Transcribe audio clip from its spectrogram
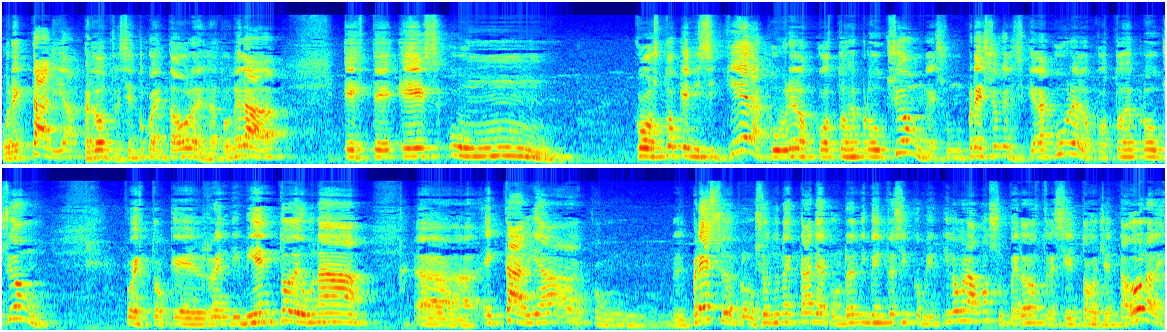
por hectárea, perdón, 340 dólares la tonelada, este es un costo que ni siquiera cubre los costos de producción, es un precio que ni siquiera cubre los costos de producción, puesto que el rendimiento de una eh, hectárea, con el precio de producción de una hectárea con un rendimiento de 5.000 kilogramos supera los 380 dólares.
